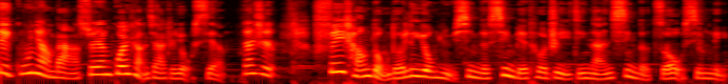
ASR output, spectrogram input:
这姑娘吧，虽然观赏价值有限，但是非常懂得利用女性的性别特质以及男性的择偶心理。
